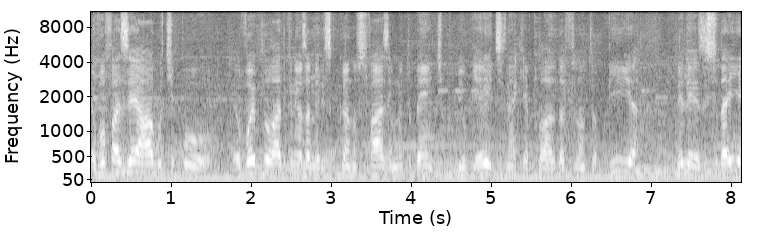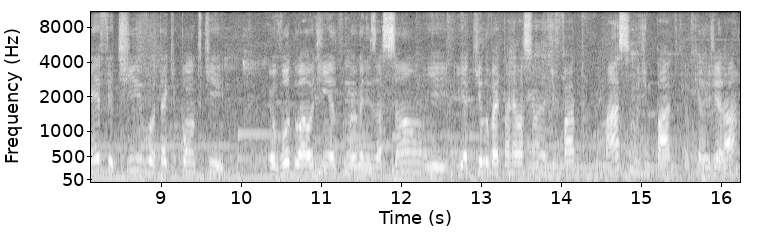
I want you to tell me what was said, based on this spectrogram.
Eu vou fazer algo tipo, eu vou ir pro lado que nem os americanos fazem muito bem, tipo Bill Gates, né, que é pro lado da filantropia, beleza, isso daí é efetivo, até que ponto que eu vou doar o dinheiro para uma organização e, e aquilo vai estar relacionado de fato máximo de impacto que eu quero gerar?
